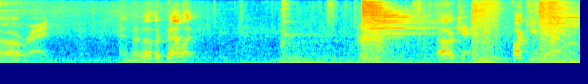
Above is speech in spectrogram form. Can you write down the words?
Alright. And another pellet. Okay. Fuck you, guy.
